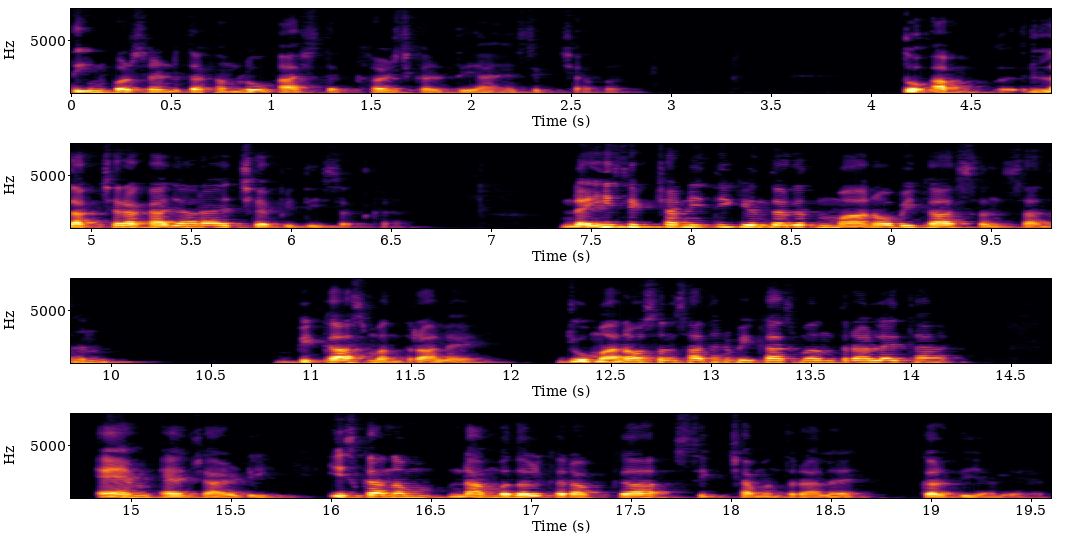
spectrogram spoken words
तीन परसेंट तक हम लोग आज तक खर्च करते आए हैं शिक्षा पर। तो अब लक्ष्य रखा जा रहा है छः प्रतिशत का। नई शिक्षा नीति के अंतर्गत मानव विकास संसाधन विकास मंत्रालय, जो मानव संसाधन विकास मंत्रालय था एम एच आर डी इसका नाम नाम बदलकर आपका शिक्षा मंत्रालय कर दिया गया है।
